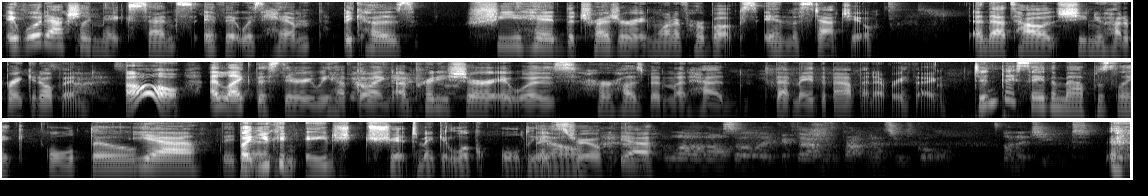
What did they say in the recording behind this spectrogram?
it would actually make sense if it was him because she hid the treasure in one of her books in the statue. And that's how she knew how to break it open. Oh, I like this theory we have going. I'm pretty sure it was her husband that had that made the map and everything. Didn't they say the map was like old though? Yeah, they But you can age shit to make it look old, you It's know. true. Yeah. Well, and also like if that was the prop master's goal, unachieved. That's not the goal at all.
